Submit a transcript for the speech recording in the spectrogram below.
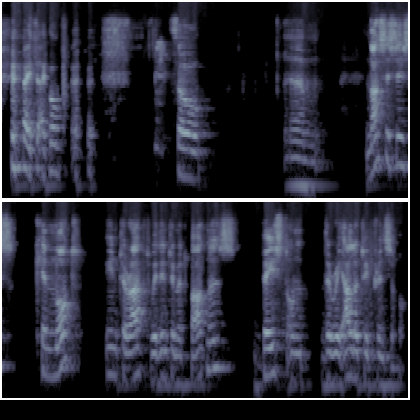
I, I hope. so um, narcissists cannot interact with intimate partners based on the reality principle.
